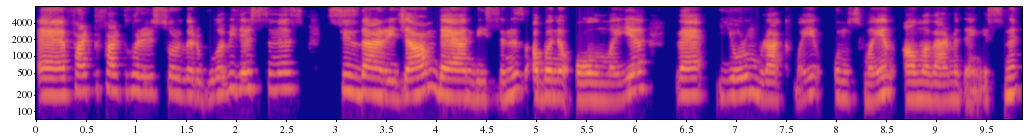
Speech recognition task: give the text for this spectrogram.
Ee, farklı farklı horror soruları bulabilirsiniz. Sizden ricam beğendiyseniz abone olmayı ve yorum bırakmayı unutmayın. Alma verme dengesini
